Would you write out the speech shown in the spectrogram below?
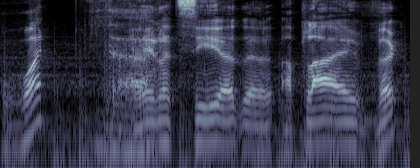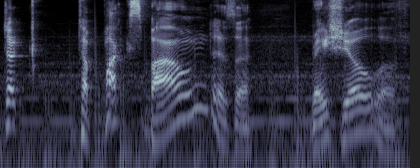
What Okay, the. let's see. Uh, the apply vector to Puck's bound as a ratio of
